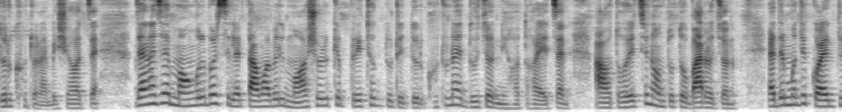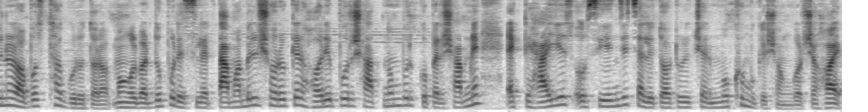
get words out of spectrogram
দুর্ঘটনা বেশি হচ্ছে। জানা যায়, মঙ্গলবার সিলেট তামাবিল মহাসড়কে পৃথক দুটি দুর্ঘটনায় দুজন নিহত হয়েছেন। আহত হয়েছেন অন্তত বারো জন। এদের মধ্যে কয়েকজনের অবস্থা গুরুতর। মঙ্গলবার দুপুরে সিলেট তামাবিল সড়কের হরিপুর সাত নম্বর কোপের সামনে একটি হাইএস ও সিএনজি চালিত অটোরিকশার মুখোমুখি সংঘর্ষ হয়।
